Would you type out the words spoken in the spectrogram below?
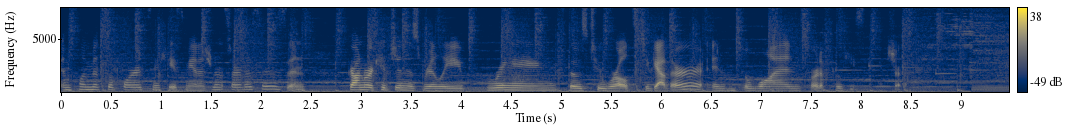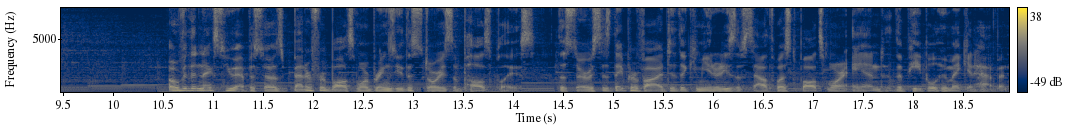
employment supports and case management services, and Groundwork Kitchen is really bringing those two worlds together into one sort of cohesive picture. Over the next few episodes, Better for Baltimore brings you the stories of Paul's Place, the services they provide to the communities of Southwest Baltimore, and the people who make it happen.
